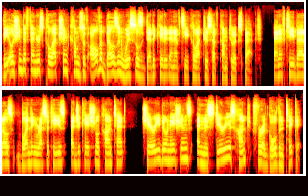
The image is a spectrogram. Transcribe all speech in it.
The Ocean Defenders collection comes with all the bells and whistles dedicated NFT collectors have come to expect NFT battles, blending recipes, educational content, charity donations, and mysterious hunt for a golden ticket.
